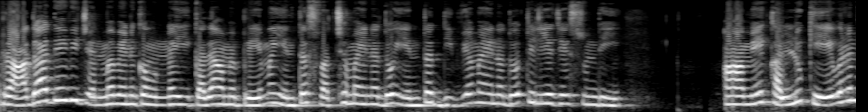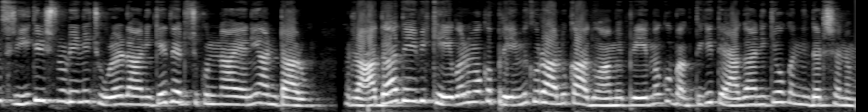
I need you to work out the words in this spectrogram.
రాధాదేవి జన్మ వెనుక ఉన్న ఈ కథ ఆమె ప్రేమ ఎంత స్వచ్ఛమైనదో ఎంత దివ్యమైనదో తెలియజేస్తుంది. ఆమె కళ్ళు కేవలం శ్రీకృష్ణుడిని చూడడానికే తెరుచుకున్నాయని అంటారు. రాధాదేవి కేవలం ఒక ప్రేమికురాలు కాదు ఆమె ప్రేమకు భక్తికి త్యాగానికి ఒక నిదర్శనం.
